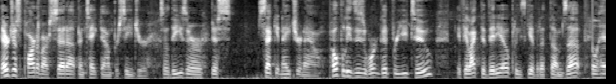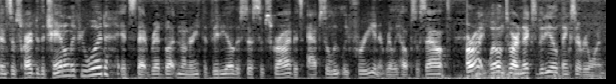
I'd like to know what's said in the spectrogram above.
they're just part of our setup and takedown procedure. So these are just second nature now. Hopefully these work good for you too. If you like the video, please give it a thumbs up. Go ahead and subscribe to the channel if you would. It's that red button underneath the video that says subscribe. It's absolutely free and it really helps us out. All right, well, until our next video, thanks everyone.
